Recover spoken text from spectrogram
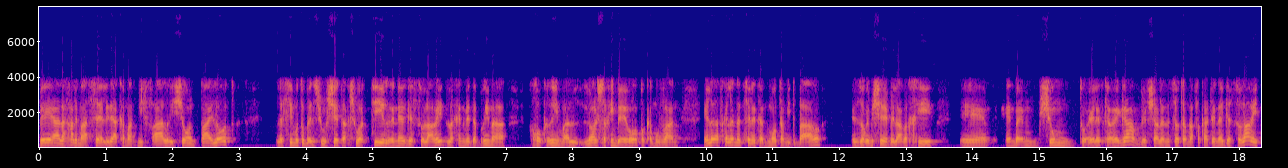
בהלכה למעשה על ידי הקמת מפעל ראשון, פיילוט, לשים אותו באיזשהו שטח שהוא עתיר אנרגיה סולארית, לכן מדברים החוקרים על, לא על שטחים באירופה כמובן, אלא דווקא לנצל את אדמות המדבר, אזורים שבלאו הכי אה, אין בהם שום תועלת כרגע, ואפשר לנצל אותם להפקת אנרגיה סולארית,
